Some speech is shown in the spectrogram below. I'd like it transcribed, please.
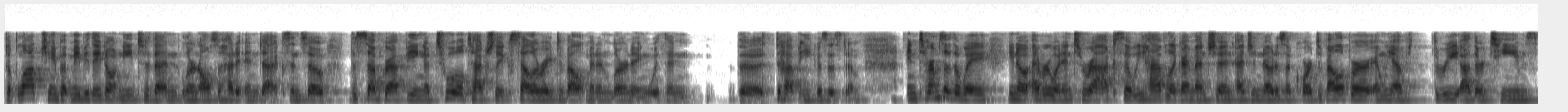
the blockchain, but maybe they don't need to then learn also how to index. And so the subgraph being a tool to actually accelerate development and learning within the DApp ecosystem. In terms of the way, you know, everyone interacts, so we have, like I mentioned, Edge and Node as a core developer, and we have three other teams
